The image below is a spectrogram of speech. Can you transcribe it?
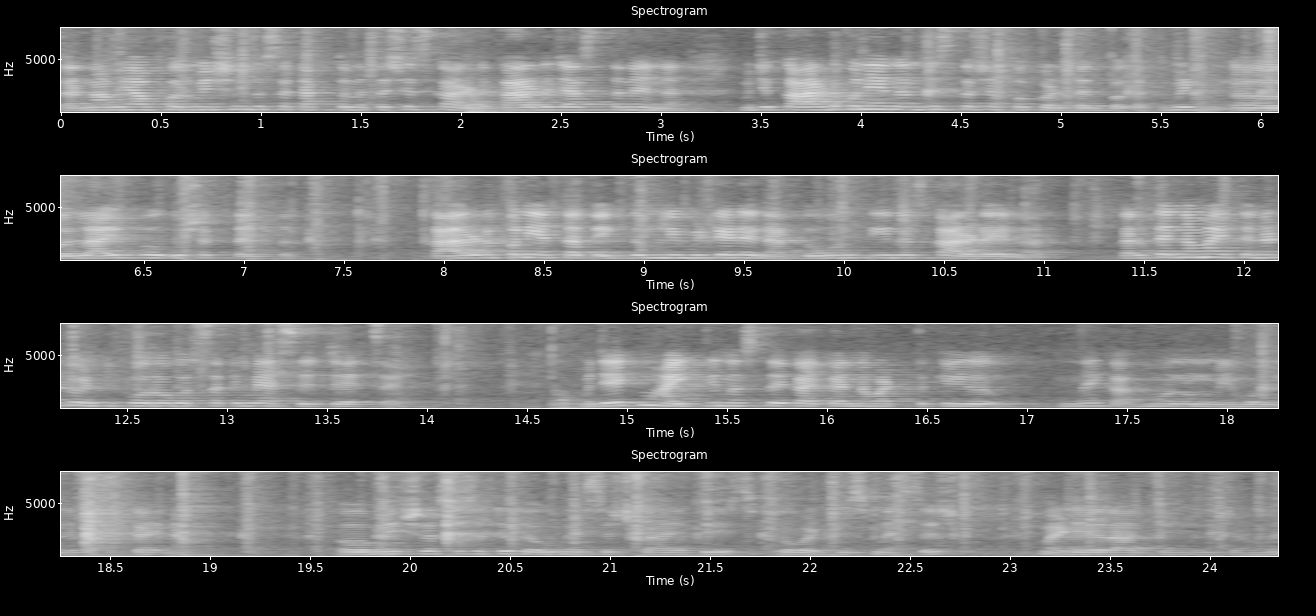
कारण आम्ही अफर्मेशन जसं टाकतो ना तसेच कार्ड कार्ड जास्त नाही येणार म्हणजे कार्ड पण एनर्जीज कशा पकडतात बघा. तुम्ही लाईव्ह बघू शकता इथं. कार्ड पण येतात. एकदम लिमिटेड येणार. दोन तीनच कार्ड येणार. कारण त्यांना माहिती आहे ना ट्वेंटी फोर अवर्ससाठी मेसेज द्यायचा आहे. म्हणजे एक माहिती नसते काय कायना वाटतं की नाही का म्हणून मी बोलले बाकी काय नाही. अ, मेष राशीसाठी लव मेसेज काय आहे? Please provide this message my dear R Kendra channel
